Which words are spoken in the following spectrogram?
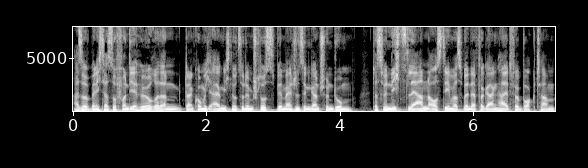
Also wenn ich das so von dir höre, dann, dann komme ich eigentlich nur zu dem Schluss, wir Menschen sind ganz schön dumm. Dass wir nichts lernen aus dem, was wir in der Vergangenheit verbockt haben.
